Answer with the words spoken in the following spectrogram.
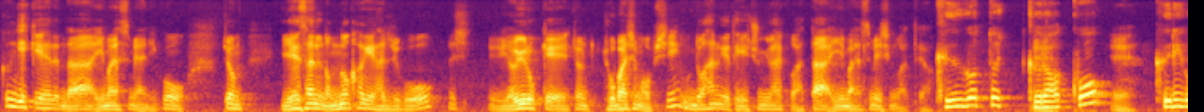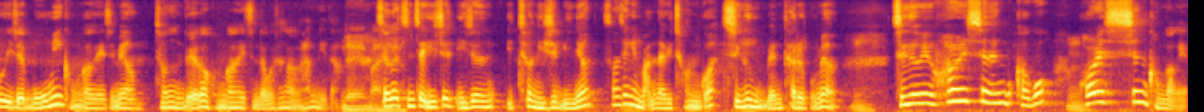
끈기 있게 해야 된다 이 말씀이 아니고 좀 예산을 넉넉하게 가지고 시- 여유롭게 좀 조바심 없이 운동하는 게 되게 중요할 것 같다 이 말씀이신 것 같아요. 그것도 그렇고 예, 그리고 이제 몸이 건강해지면 저는 뇌가 건강해진다고 생각을 합니다. 네 맞아요. 제가 진짜 이제 이전 2022년 선생님 만나기 전과 지금 멘탈을 보면 음, 지금이 훨씬 행복하고 음. 훨씬 건강해요.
